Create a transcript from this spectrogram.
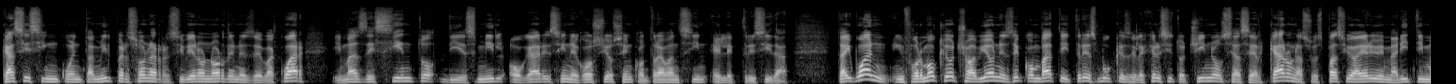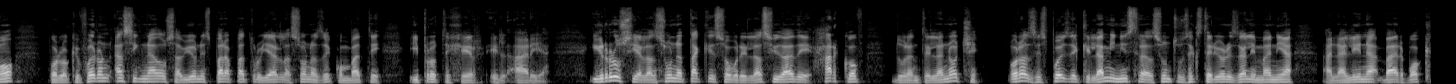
Casi 50 mil personas recibieron órdenes de evacuar y más de 110 mil hogares y negocios se encontraban sin electricidad. Taiwán informó que ocho aviones de combate y tres buques del ejército chino se acercaron a su espacio aéreo y marítimo, por lo que fueron asignados aviones para patrullar las zonas de combate y proteger el área. Y Rusia lanzó un ataque sobre la ciudad de Kharkov durante la noche horas después de que la ministra de Asuntos Exteriores de Alemania, Annalena Baerbock,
